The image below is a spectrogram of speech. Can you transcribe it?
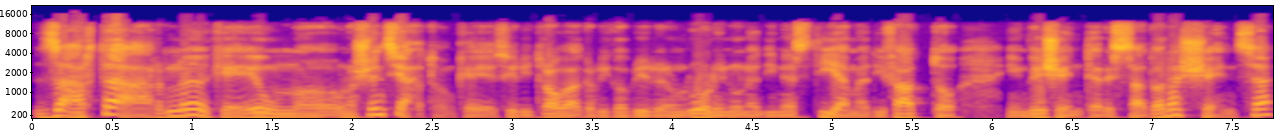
Zarta Arn, che è uno, uno scienziato che si ritrova a ricoprire un ruolo in una dinastia, ma di fatto invece è interessato alla scienza,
